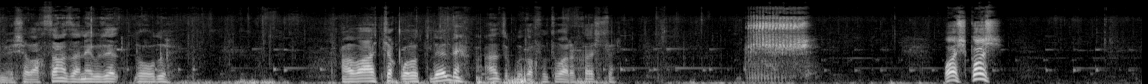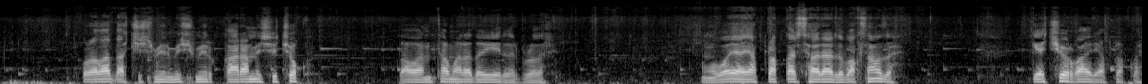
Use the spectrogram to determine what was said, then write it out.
Güneşe baksanıza ne güzel doğdu. Hava açacak bulutlu değil de azıcık bir kafıltı var arkadaşlar. Koş koş. Buralarda çişmir mişmir karamışı çok. Davarın tam aradığı yerler buralar. Ama bayağı yapraklar sarardı baksanıza. Geçiyor gayrı yapraklar.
